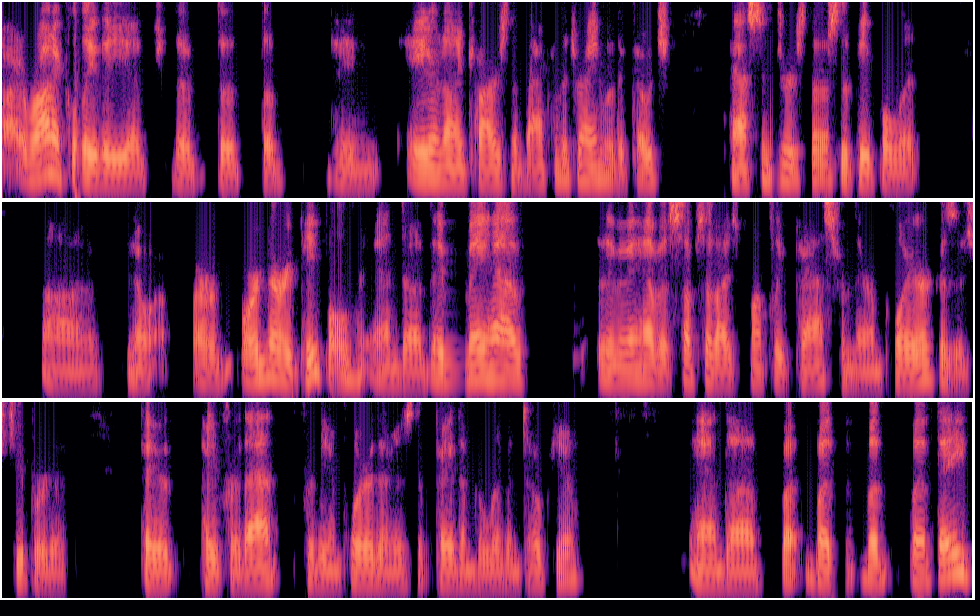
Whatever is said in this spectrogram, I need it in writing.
Ironically, the, uh, the the the the eight or nine cars in the back of the train with the coach passengers, those are the people that uh, you know are ordinary people, and uh, they may have they may have a subsidized monthly pass from their employer because it's cheaper to pay pay for that for the employer than it is to pay them to live in Tokyo. And uh, but but but but they,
